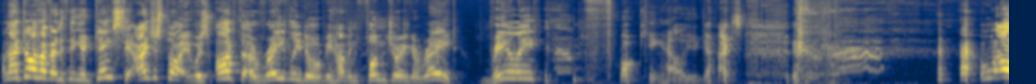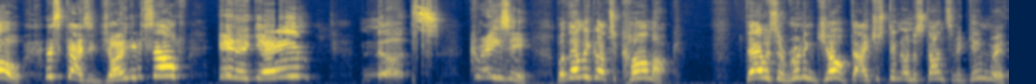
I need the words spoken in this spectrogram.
And I don't have anything against it. I just thought it was odd that a raid leader would be having fun during a raid. Really? Fucking hell, you guys. Whoa! This guy's enjoying himself in a game? Nuts, crazy. But then we got to Kormrok. There was a running joke that I just didn't understand to begin with.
